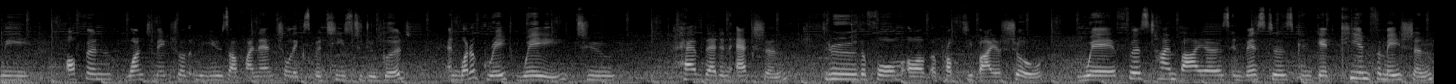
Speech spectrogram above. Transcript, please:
We often want to make sure that we use our financial expertise to do good. And what a great way to have that in action through the form of a property buyer show where first-time buyers, investors can get key information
